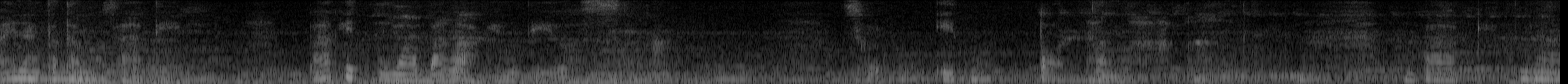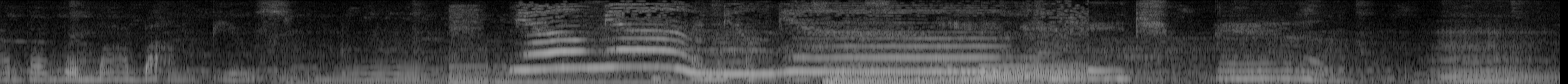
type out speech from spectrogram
may nagtatanong sa atin, bakit bumaba ang aking views? So, ito na nga. Bakit nga ba bumaba ang views mo? Hindi ka nakapasok sa maling engagement. Hmm.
